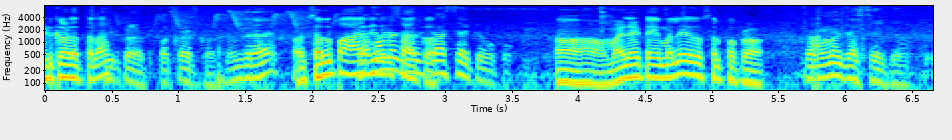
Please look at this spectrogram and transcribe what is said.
ಹಿಡ್ಕೊಳತ್ತಲ್ಲ? ಹಿಡ್ಕೊಳ್ಳೋದು ಪಕ್ಕ ಹಿಡ್ಕೊಳ್ಳೋದು ಅಂದರೆ ಸ್ವಲ್ಪ ಆರಿದ್ರೆ ಸಾಕು. ಜಾಸ್ತಿ ಹಾಕಬೇಕು. ಹಾಂ ಹಾಂ. ಮಳೆ ಟೈಮಲ್ಲಿ ಸ್ವಲ್ಪ ಪ್ರಮಾಣ ಪ್ರಮಾಣ ಜಾಸ್ತಿ ಹಾಕಬೇಕು.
